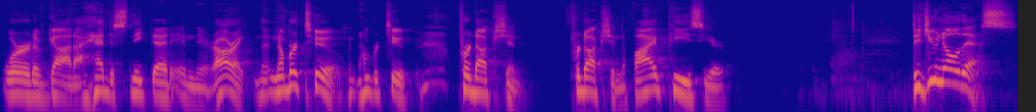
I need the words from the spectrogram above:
Word of God. I had to sneak that in there. All right. Number two, number two, production production, the five P's here. Did you know this?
